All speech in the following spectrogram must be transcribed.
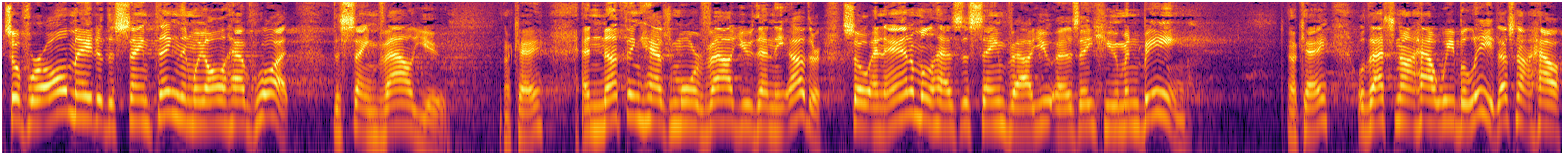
So if we're all made of the same thing, then we all have what? The same value. Okay? And nothing has more value than the other. So an animal has the same value as a human being. Okay? Well, that's not how we believe. That's not how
